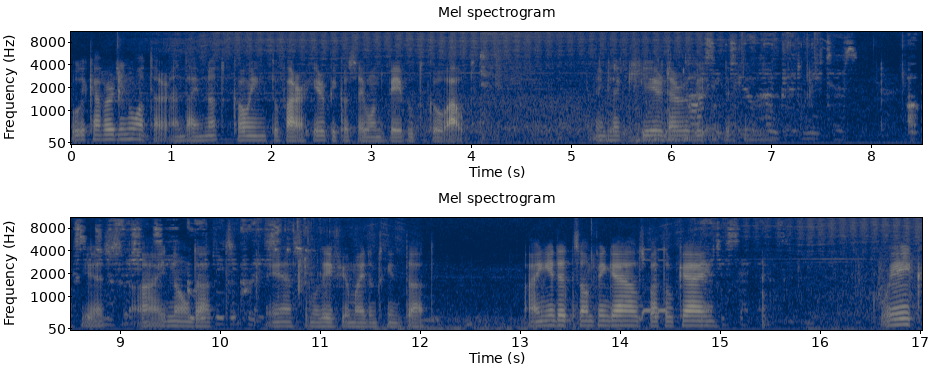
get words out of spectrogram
fully covered in water and I'm not going too far here because I won't be able to go out. Maybe like here there will be Yes, I know that. Yes, some lithium, I don't need that. I needed something else, but okay. Quick!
